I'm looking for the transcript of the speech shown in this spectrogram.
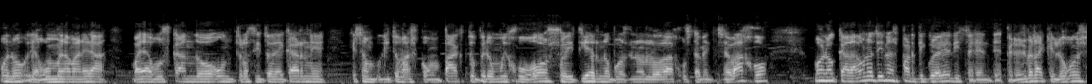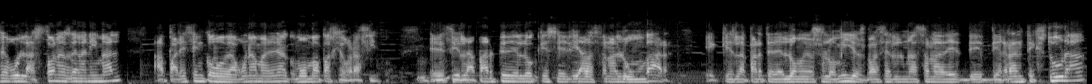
bueno, de alguna manera vaya buscando un trocito de carne que sea un poquito más compacto pero muy jugoso y tierno, pues nos lo da justamente ese bajo. Bueno, cada uno tiene unas particularidades diferentes, pero es verdad que luego según las zonas del animal aparecen como de alguna manera como un mapa geográfico. Es decir, la parte de lo que sería la zona lumbar, eh, que es la parte del lomo y los solomillos, va a ser una zona de, de gran textura,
